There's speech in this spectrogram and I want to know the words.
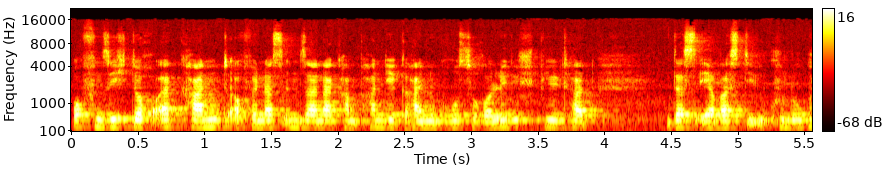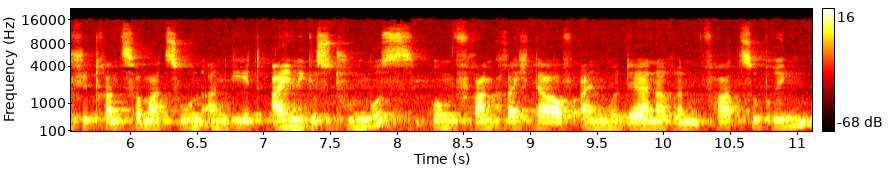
offensichtlich doch erkannt, auch wenn das in seiner Kampagne keine große Rolle gespielt hat, dass er, was die ökologische Transformation angeht, einiges tun muss, um Frankreich da auf einen moderneren Pfad zu bringen.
